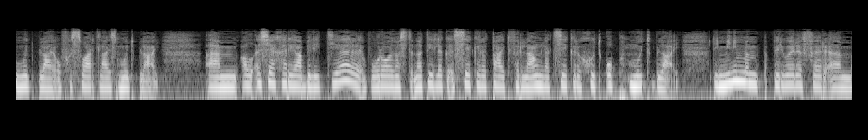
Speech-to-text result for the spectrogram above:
moet bly of geswartlys moet bly. Ehm um, al is jy gerehabiliteer, word daar natuurlik 'n sekere tyd verlang dat sekere goed op moet bly. Die minimum periode vir ehm um,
